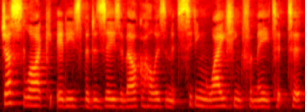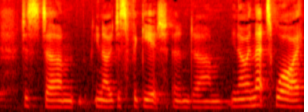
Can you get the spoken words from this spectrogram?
just like it is the disease of alcoholism. It's sitting waiting for me to, to just, um, you know, just forget. And, um, you know, and that's why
